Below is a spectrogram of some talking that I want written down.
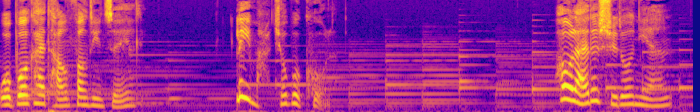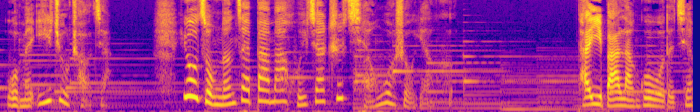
我拨开糖放进嘴里，立马就不哭了。后来的许多年，我们依旧吵架，又总能在爸妈回家之前握手言和。他一把揽过我的肩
